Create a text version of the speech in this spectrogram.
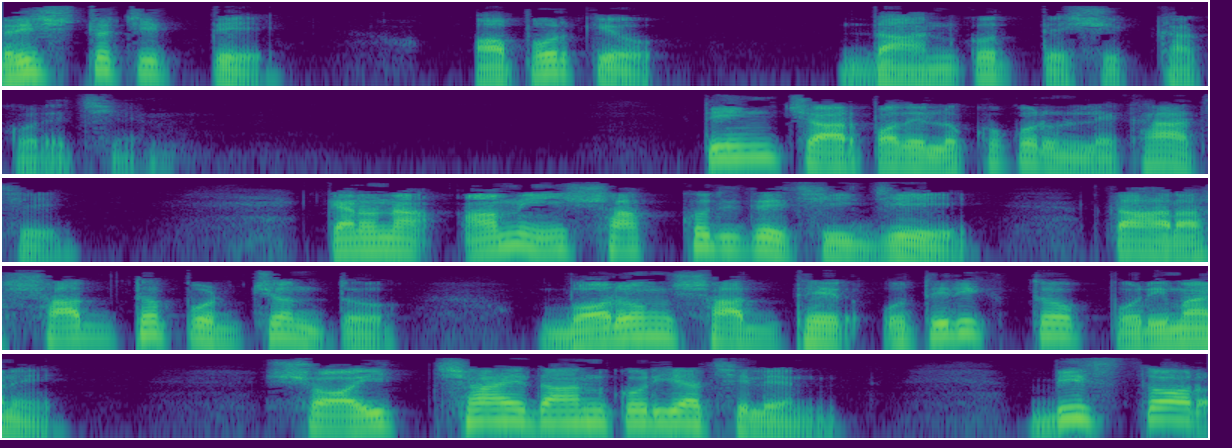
হৃষ্টচিত্তে অপরকেও দান করতে শিক্ষা করেছে। তিন চার পদে লক্ষ্য করুন, লেখা আছে, কেননা আমি সাক্ষ্য দিতেছি যে তাহারা সাধ্য পর্যন্ত বরং সাধ্যের অতিরিক্ত পরিমাণে স্বইচ্ছায় দান করিয়াছিলেন। বিস্তর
